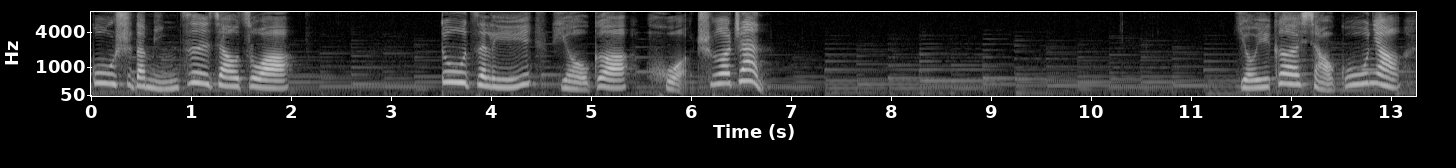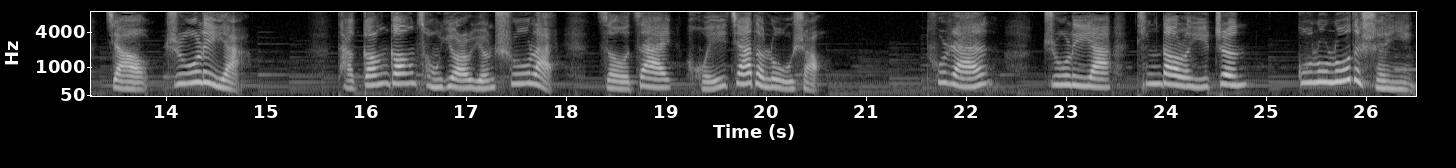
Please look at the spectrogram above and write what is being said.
故事的名字叫做。肚子里有个火车站，有一个小姑娘叫茱莉亚，她刚刚从幼儿园出来，走在回家的路上。突然，茱莉亚听到了一阵咕噜噜的声音，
